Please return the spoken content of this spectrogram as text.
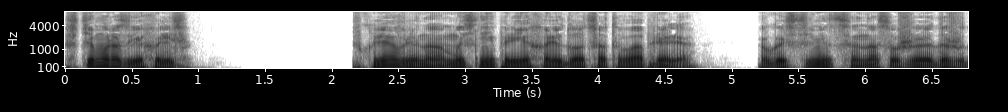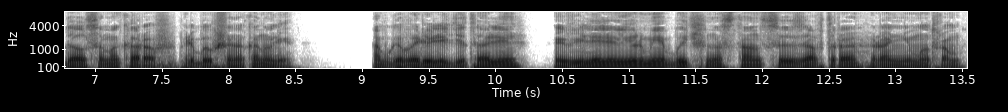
С тем и разъехались. В Клявлино мы с ней приехали 20 апреля. В гостинице нас уже дожидался Макаров, прибывший накануне. Обговорили детали и велели Ирме быть на станции завтра ранним утром.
